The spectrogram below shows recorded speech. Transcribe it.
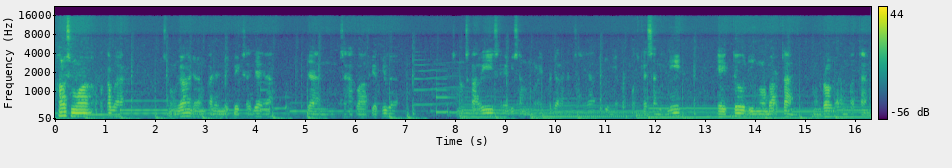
Halo semua, apa kabar? Semoga dalam keadaan baik-baik saja ya, dan sehat walafiat juga. Senang sekali saya bisa memulai perjalanan saya di dunia perpodcastan ini, yaitu di Ngobartan, Ngobrol Bareng Batan.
